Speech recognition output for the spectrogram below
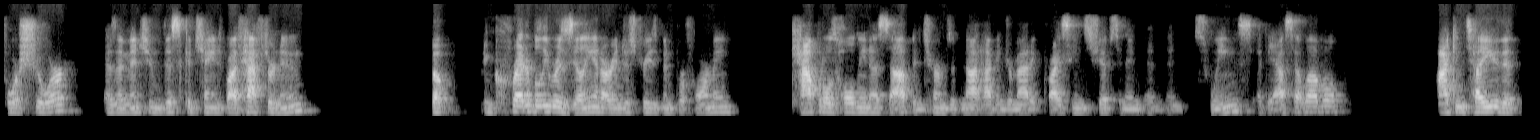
for sure. As i mentioned this could change by the afternoon but incredibly resilient. Our industry has been performing. Capital is holding us up in terms of not having dramatic pricing shifts and, and, and swings at the asset level I can tell you that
